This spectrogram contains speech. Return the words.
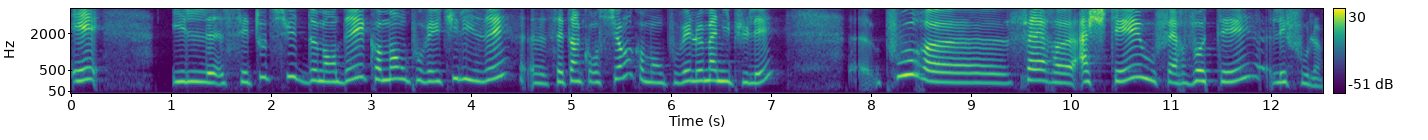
Et il s'est tout de suite demandé comment on pouvait utiliser euh, cet inconscient, comment on pouvait le manipuler pour faire acheter ou faire voter les foules.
